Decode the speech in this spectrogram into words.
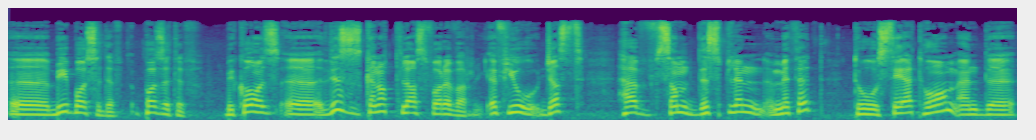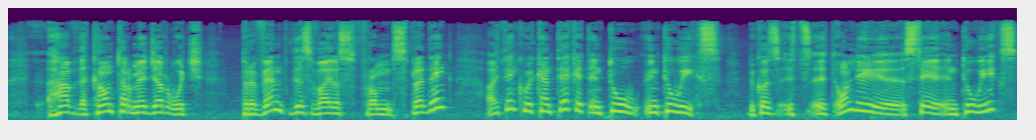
uh, be positive positive. Because uh, this cannot last forever. If you just have some discipline method to stay at home and uh, have the countermeasure which prevent this virus from spreading i think we can take it in two in two weeks. Because it's it only uh, stay in two weeks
